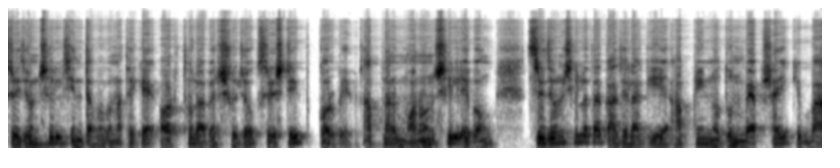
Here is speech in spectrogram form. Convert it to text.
সৃজনশীল চিন্তাভাবনা থেকে অর্থ লাভের সুযোগ সৃষ্টি করবে। আপনার মননশীল এবং সৃজনশীলতা কাজে লাগিয়ে আপনি নতুন ব্যবসায়িক বা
